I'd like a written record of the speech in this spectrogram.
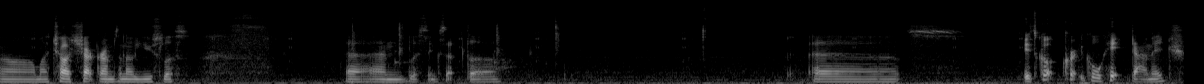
Oh, my charged chakrams are now useless. Uh, and blissing scepter. Uh, it's- got critical hit damage,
